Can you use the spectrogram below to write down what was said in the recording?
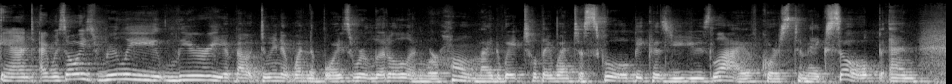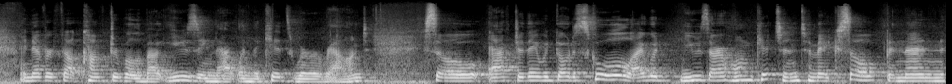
And I was always really leery about doing it when the boys were little and were home. I'd wait till they went to school because you use lye, of course, to make soap. And I never felt comfortable about using that when the kids were around. So after they would go to school, I would use our home kitchen to make soap. And then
